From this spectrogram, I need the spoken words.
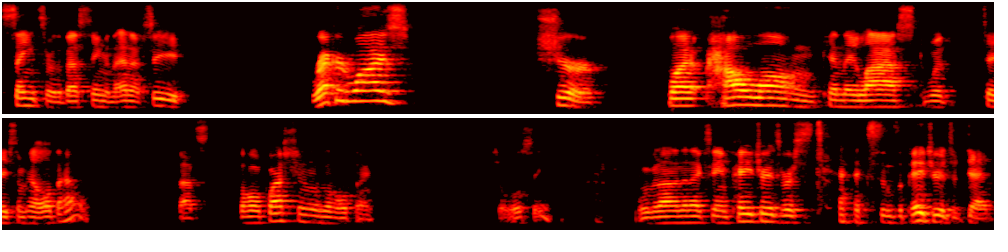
Saints are the best team in the NFC. Record wise, sure. But how long can they last with Taysom Hill at the helm? That's the whole question of the whole thing. So we'll see. Moving on to the next game Patriots versus Texans. The Patriots are dead.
